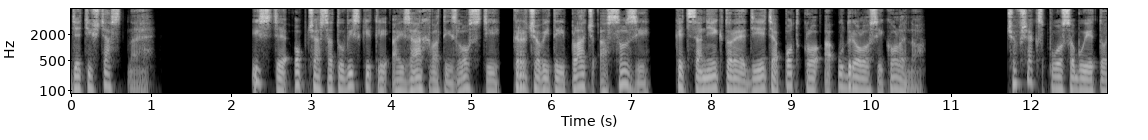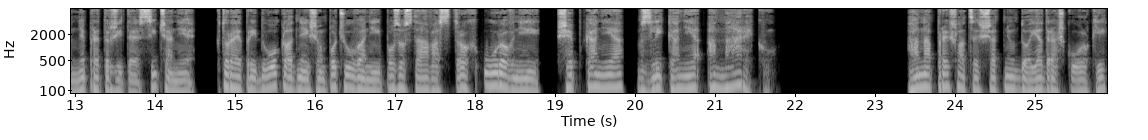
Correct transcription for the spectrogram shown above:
deti šťastné. Iste občas sa tu vyskytli aj záchvaty zlosti, krčovitý plač a slzy, keď sa niektoré dieťa potklo a udrolo si koleno. Čo však spôsobuje to nepretržité syčanie, ktoré pri dôkladnejšom počúvaní pozostáva z troch úrovní šepkania, vzlikania a náreku. Hanna prešla cez šatňu do jadra škôlky,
